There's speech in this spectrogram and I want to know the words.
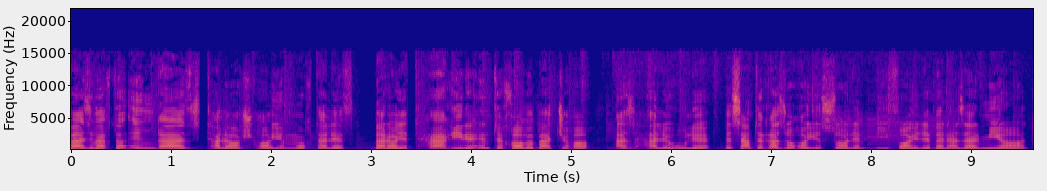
بعضی وقتا انقدر تلاش های مختلف برای تغییر انتخاب بچه ها از حله به سمت غذاهای سالم بیفایده به نظر میاد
